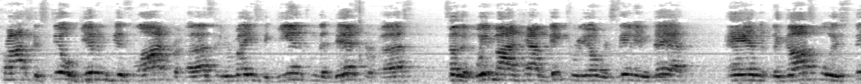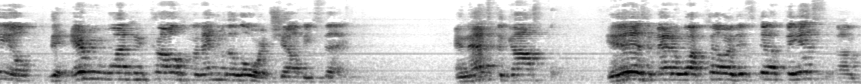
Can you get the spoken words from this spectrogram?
Christ has still given His life for us and raised again from the dead for us so that we might have victory over sin and death. And the gospel is still that everyone who calls on the name of the Lord shall be saved. And that's the gospel. It doesn't matter what color this stuff is. Um,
